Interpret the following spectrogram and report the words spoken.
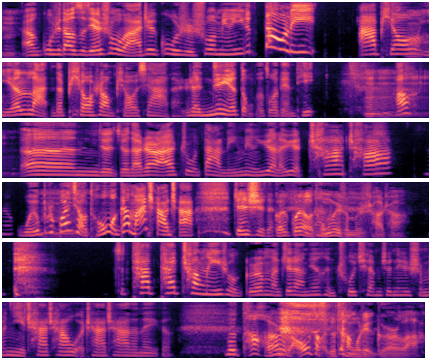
嗯然后故事到此结束啊。这故事说明一个道理：阿飘啊也懒得飘上飘下的，人家也懂得坐电梯。嗯，好，嗯、就就到这儿啊。祝大玲玲越来越叉叉。我又不是关晓彤，我干嘛叉叉？真是的，关关晓彤为什么是叉叉？就他他唱了一首歌嘛，这两天很出圈，就那个什么你叉叉我叉叉的那个，那他好像老早就唱过这歌了吧？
